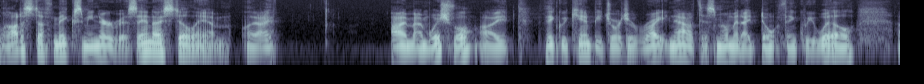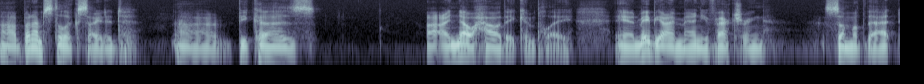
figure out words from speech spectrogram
a lot of stuff makes me nervous, and I still am. I I'm, I'm wishful. I think we can beat Georgia right now at this moment. I don't think we will, uh, but I'm still excited uh, because I know how they can play, and maybe I'm manufacturing some of that.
